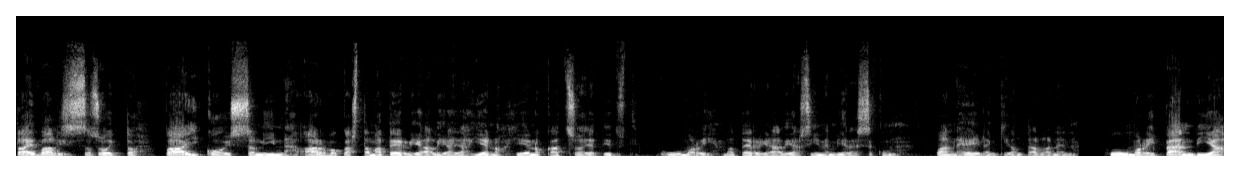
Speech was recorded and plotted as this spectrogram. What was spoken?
taivaallisissa soittopaikoissa, niin arvokasta materiaalia ja hieno, hieno katsoa ja tietysti huumorimateriaalia siinä mielessä, kun Van Halenkin on tällainen huumoribändi ja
